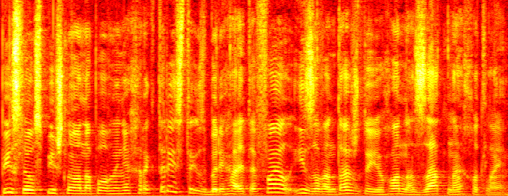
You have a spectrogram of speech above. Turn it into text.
Після успішного наповнення характеристик зберігайте файл і завантажуйте його назад на Hotline.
